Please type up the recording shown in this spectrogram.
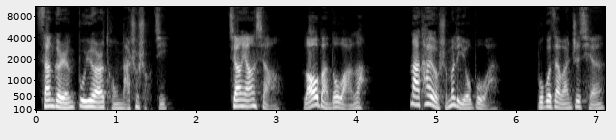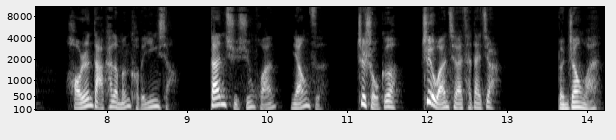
三个人不约而同拿出手机。江阳想，老板都玩了，那他有什么理由不玩？不过在玩之前，好人打开了门口的音响，单曲循环《娘子》这首歌，这玩起来才带劲儿。本章完。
